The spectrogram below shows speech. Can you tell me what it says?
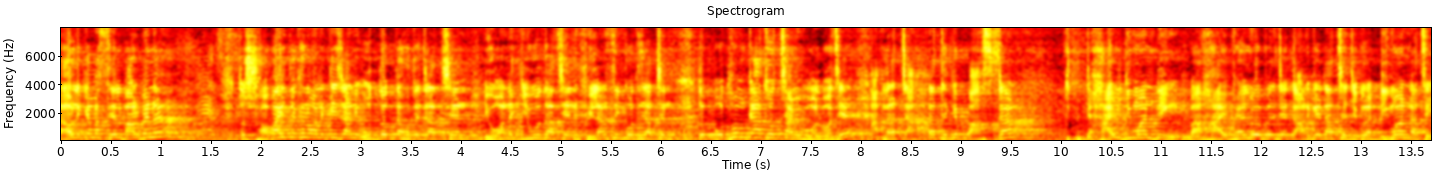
তাহলে কি আমার সেল বাড়বে না? তো সবাই তো এখানে অনেকেই জানি উদ্যোক্তা হতে যাচ্ছেন ইউ অনেক ইউথ আছেন ফ্রিল্যান্সিং করতে যাচ্ছেন। তো প্রথম কাজ হচ্ছে আমি বলব যে, আপনারা চারটা থেকে পাঁচটা হাই ডিমান্ডিং বা হাই ভ্যালুয়েবল যে টার্গেট আছে, যেগুলো ডিমান্ড আছে,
